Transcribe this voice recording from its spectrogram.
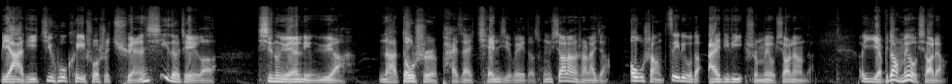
比亚迪几乎可以说是全系的这个新能源领域啊，那都是排在前几位的。从销量上来讲，欧尚 Z6 的 IDD 是没有销量的，也不叫没有销量，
